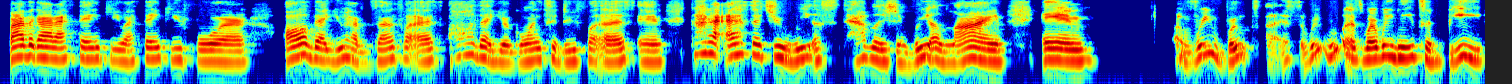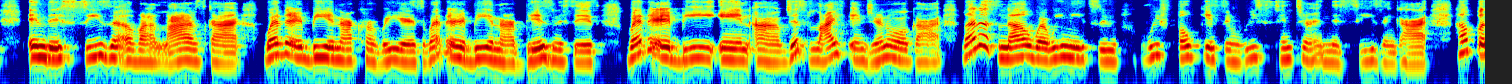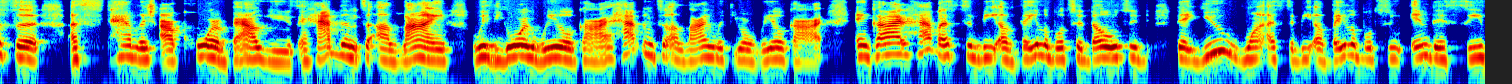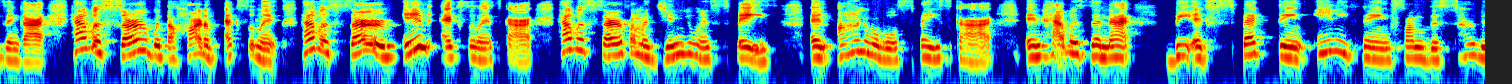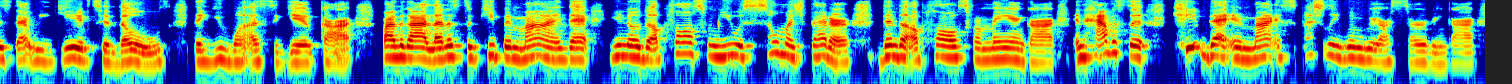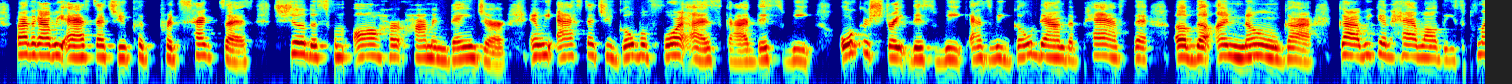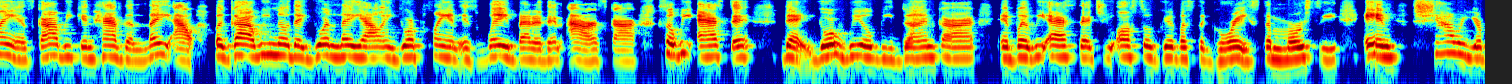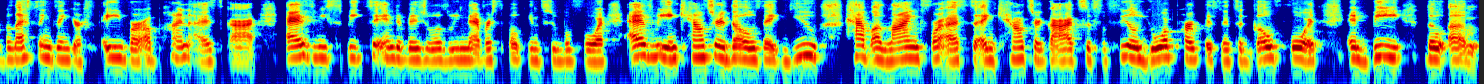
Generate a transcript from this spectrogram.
Father God, I thank you. I thank you for all that you have done for us, all that you're going to do for us. And God, I ask that you reestablish and realign and reroute us, reroute us where we need to be in this season of our lives, God, whether it be in our careers, whether it be in our businesses, whether it be in um, just life in general, God. Let us know where we need to refocus and recenter in this season, God. Help us to establish our core values and have them to align with your will, God. Have them to align with your will, God. And God, have us to be available to those who, that you want us to be available to in this season, God. Have us serve with a heart of excellence. Have us serve in excellence, God. Have us serve from a genuine space, an honorable space, God. And have us to not be expecting anything from the service that we give to those that you want us to give, God. Father God, let us to keep in mind that, you know, the applause from you is so much better than the applause from man, God. And have us to keep that in mind, especially when we are serving, God. Father God, we ask that you could protect us, shield us from all hurt, harm, and danger. And we ask that you go before us, God, this week, orchestrate this week as we go down the path that of the unknown, God. God, we can have all these plans. God, we can have the layout, but God, we know that your layout and your plan is way better than ours, God. So we ask that that your will be done, God. And but we ask that you also give us the grace, the mercy, and shower your blessings and your favor upon us, God, as we speak to individuals we never spoken to before, as we encounter those that you have aligned for us to encounter, God, to fulfill your purpose and to go forth and be the um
